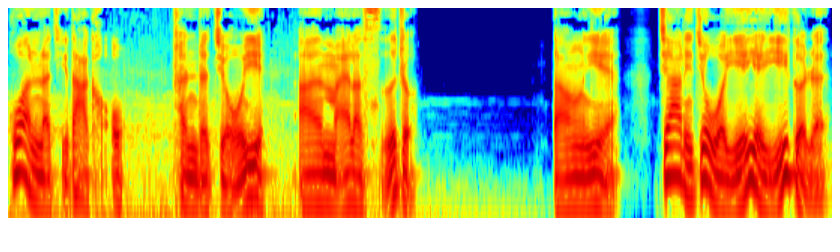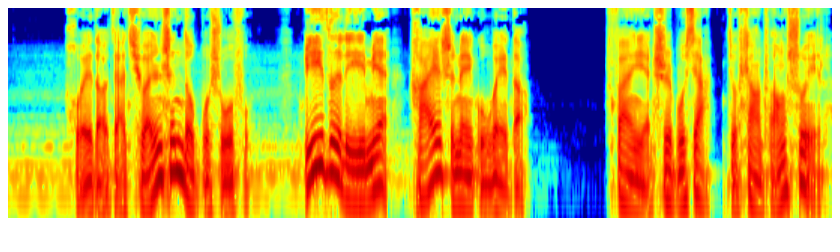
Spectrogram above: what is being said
灌了几大口，趁着酒意安埋了死者。当夜家里就我爷爷一个人，回到家全身都不舒服，鼻子里面还是那股味道。饭也吃不下，就上床睡了。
